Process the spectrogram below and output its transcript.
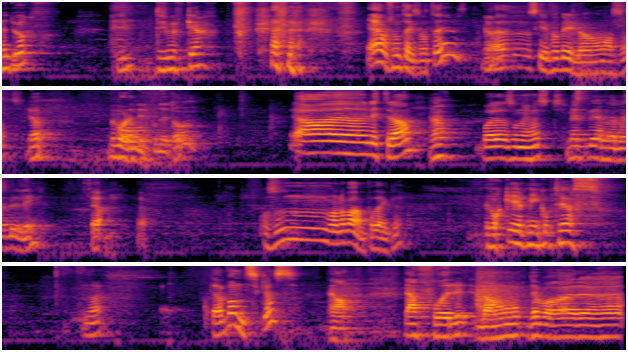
Men du, da? Ja. driver med for tida? Jeg jobber som tekstforfatter. Jeg skriver for Brille og masse sånt. Ja. Men var det Nytt på Nytt òg? Ja, lite grann. Ja. Bare sånn i høst. Mest, mest brilling? Ja. ja. Åssen var det å være med på det, egentlig? Det var ikke helt min kopp te, ass. Nei. Det er vanskelig, ass. Ja. Det er for lang Det var eh,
